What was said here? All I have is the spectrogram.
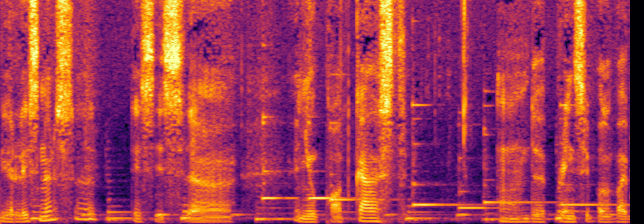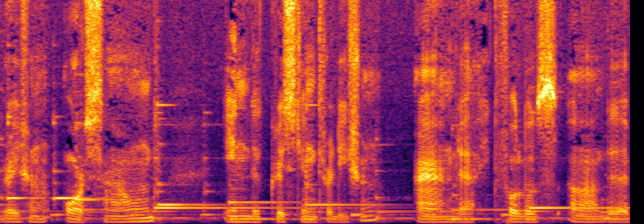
dear listeners. Uh, this is uh, a new podcast on the principle vibration or sound in the Christian tradition, and uh, it follows uh, the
